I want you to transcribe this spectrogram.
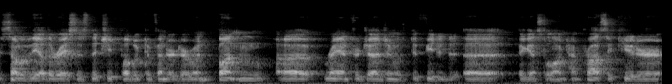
some of the other races, the chief public defender Derwin Bunton uh, ran for judge and was defeated uh, against a longtime prosecutor.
